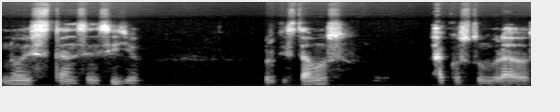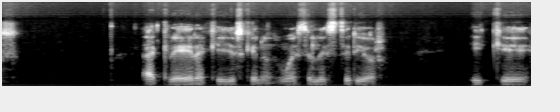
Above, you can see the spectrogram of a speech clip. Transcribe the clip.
no es tan sencillo porque estamos acostumbrados a creer aquellos que nos muestra el exterior y que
